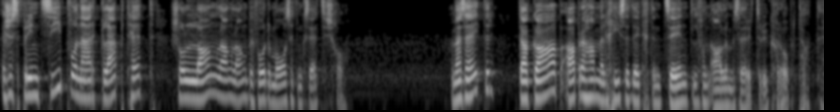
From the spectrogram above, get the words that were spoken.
Es ist ein Prinzip, das er gelebt hat, schon lang, lang, lang bevor der Mose dem Gesetz gekommen. Und dann sagt er, da gab Abraham Melchisedek den Zehntel von allem, was er zurückerobert hatte.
